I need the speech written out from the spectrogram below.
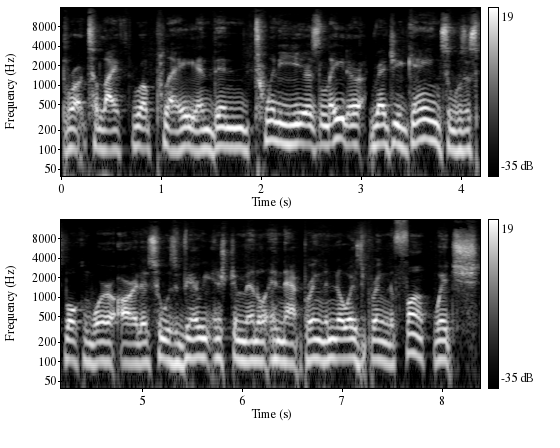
brought to life through a play. And then 20 years later, Reggie Gaines, who was a spoken word artist who was very instrumental in that Bring the Noise, Bring the Funk, which,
